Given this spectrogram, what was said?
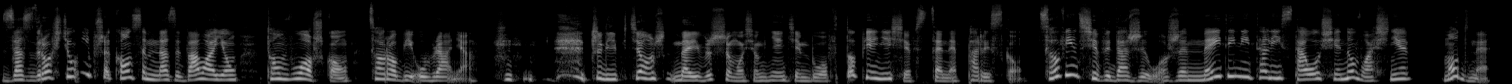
z zazdrością i przekąsem nazywała ją tą Włoszką, co robi ubrania. Czyli wciąż najwyższym osiągnięciem było wtopienie się w scenę paryską. Co więc się wydarzyło, że Made in Italy stało się no właśnie modne?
